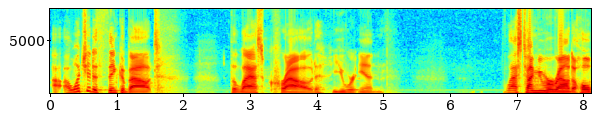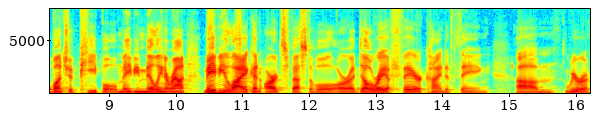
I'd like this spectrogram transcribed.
I want you to think about the last crowd you were in. Last time you were around a whole bunch of people, maybe milling around, maybe like an arts festival or a Delray Affair kind of thing. Um, we were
